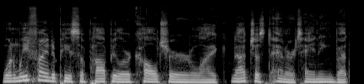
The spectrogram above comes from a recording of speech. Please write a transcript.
when we find a piece of popular culture like not just entertaining but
